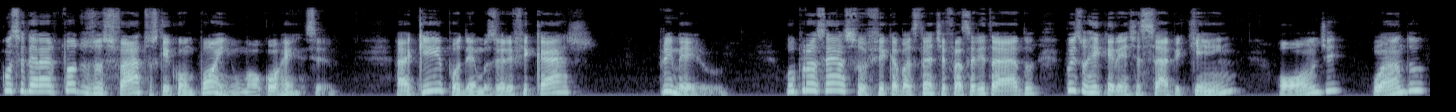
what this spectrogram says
considerar todos os fatos que compõem uma ocorrência. Aqui podemos verificar... Primeiro, o processo fica bastante facilitado, pois o requerente sabe quem, onde, quando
